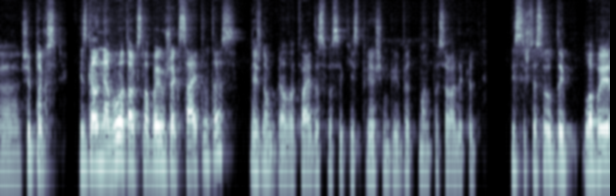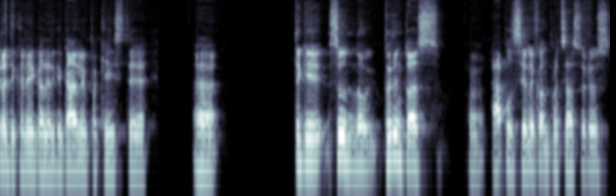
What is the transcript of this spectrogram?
uh, šiaip toks, jis gal nebuvo toks labai užexcitintas, nežinau, gal Vatvaidas pasakys priešingai, bet man pasirodė, kad jis iš tiesų taip labai radikaliai gal irgi gali pakeisti. Uh, taigi, su, nu, turint tuos uh, Apple Silicon procesorius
